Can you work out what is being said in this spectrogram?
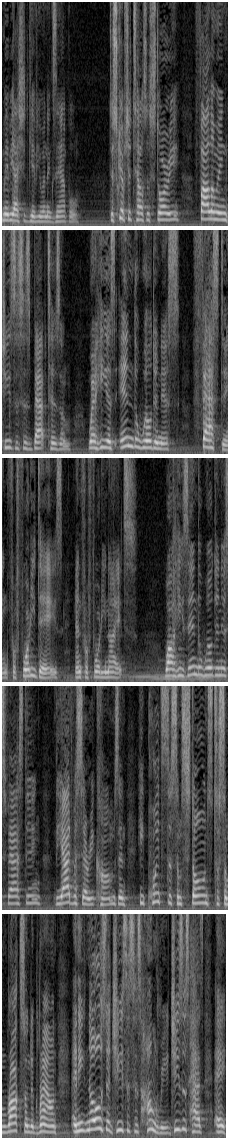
Maybe I should give you an example. The scripture tells a story following Jesus' baptism where he is in the wilderness fasting for 40 days and for 40 nights. While he's in the wilderness fasting, the adversary comes and he points to some stones, to some rocks on the ground, and he knows that Jesus is hungry. Jesus has a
